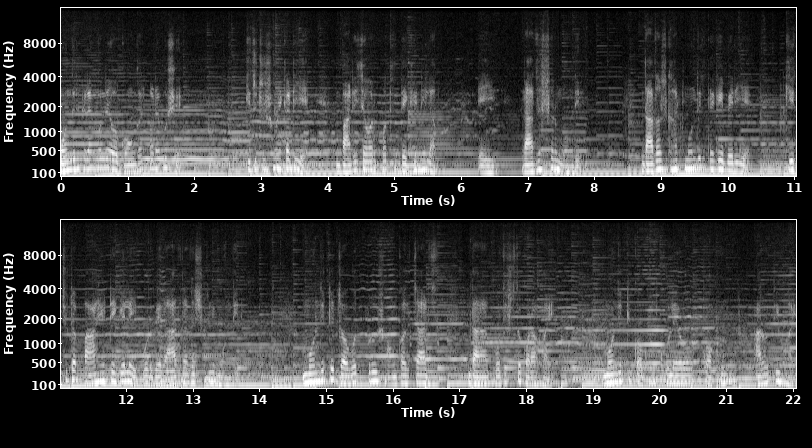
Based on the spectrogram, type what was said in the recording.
মন্দির প্রাঙ্গণে ও গঙ্গার পাড়ে বসে কিছুটা সময় কাটিয়ে বাড়ি যাওয়ার পথে দেখে নিলাম এই রাজেশ্বর মন্দির। দ্বাদশ ঘাট মন্দির থেকে বেরিয়ে কিছুটা পা হেঁটে গেলেই পড়বে রাজরাজেশ্বরী মন্দির। মন্দিরটি জগৎপুরু শঙ্কর চার্চ দ্বারা প্রতিষ্ঠিত করা হয়। মন্দিরটি কখন খুলে ও কখন আরতি হয়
